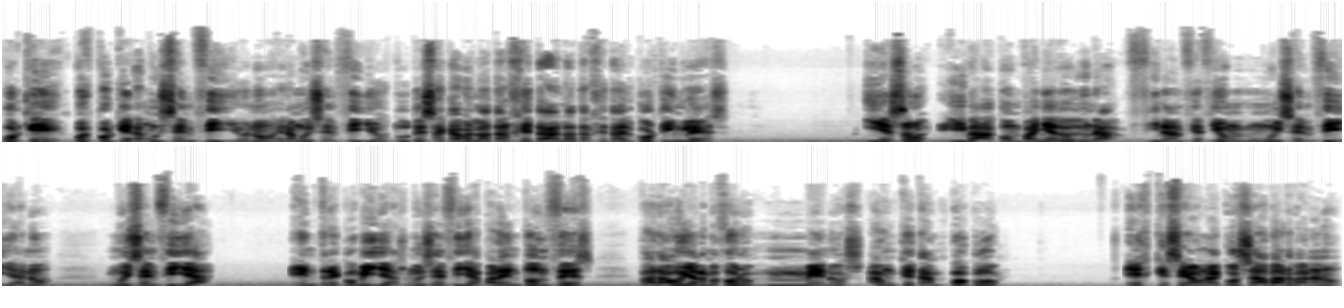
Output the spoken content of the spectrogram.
¿Por qué? Pues porque era muy sencillo, ¿no? Era muy sencillo. Tú te sacabas la tarjeta, la tarjeta del corte inglés, y eso iba acompañado de una financiación muy sencilla, ¿no? Muy sencilla, entre comillas, muy sencilla para entonces, para hoy a lo mejor menos, aunque tampoco es que sea una cosa bárbara, ¿no?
